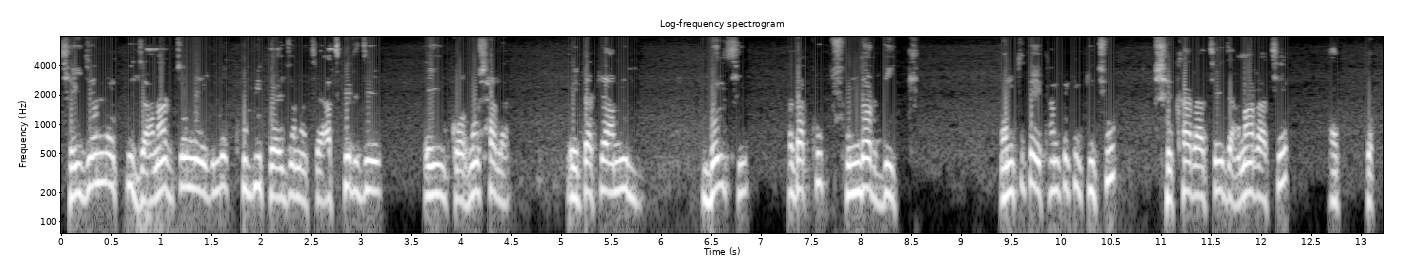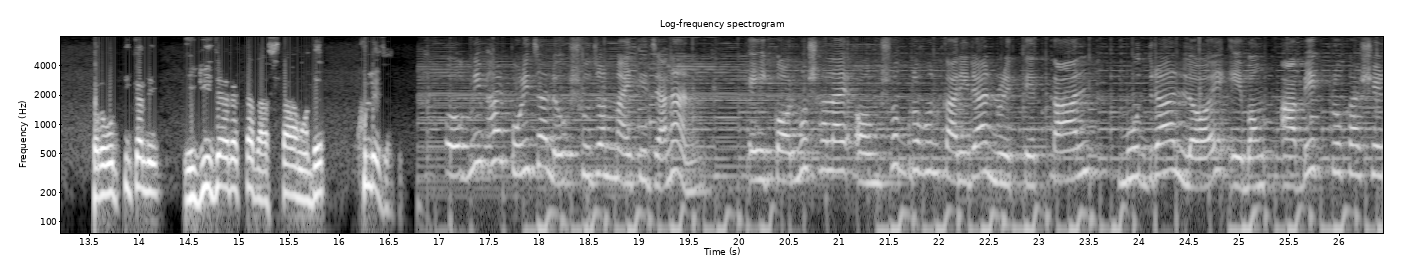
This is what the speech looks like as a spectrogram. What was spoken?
সেই জন্য একটু জানার জন্য এগুলো খুবই প্রয়োজন আছে। আজকের যে এই কর্মশালা, এটাকে আমি বলছি, এটা খুব সুন্দর দিক। অন্তত এখান থেকে কিছু শেখার আছে, জানার আছে। পরবর্তীকালে এগিয়ে যাওয়ার একটা রাস্তা আমাদের খুলে যাবে। অগ্নিভার পরিচালক সুজন মাইতি জানান, এই কর্মশালায় অংশগ্রহণকারীরা নৃত্যের তাল, মুদ্রা, লয় এবং আবেগ প্রকাশের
